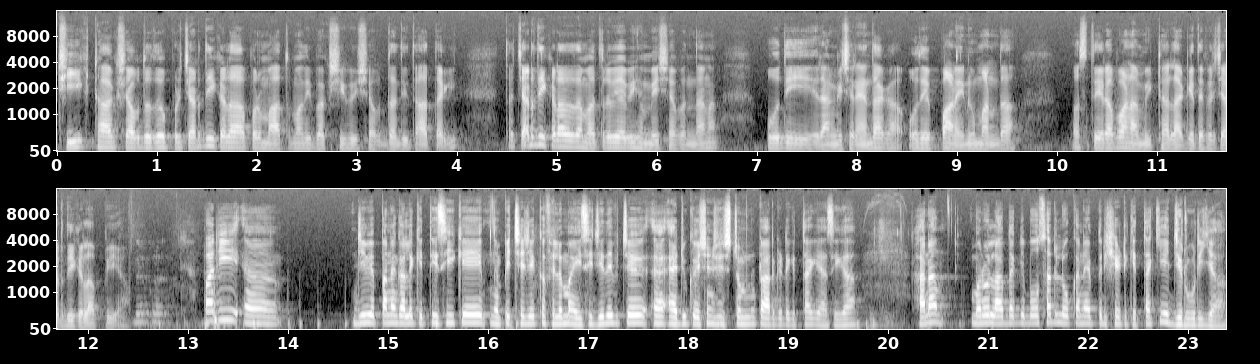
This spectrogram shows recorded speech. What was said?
ਠੀਕ ਠਾਕ ਸ਼ਬਦ ਦੇ ਉੱਪਰ ਚੜ੍ਹਦੀ ਕਲਾ ਪ੍ਰਮਾਤਮਾ ਦੀ ਬਖਸ਼ੀ ਹੋਈ ਸ਼ਬਦਾਂ ਦੀ ਦਾਤ ਹੈਗੀ। ਤਾਂ ਚੜ੍ਹਦੀ ਕਲਾ ਦਾ ਮਤਲਬ ਹੈ ਵੀ ਹਮੇਸ਼ਾ ਬੰਦਾ ਨਾ ਉਹਦੀ ਰੰਗ 'ਚ ਰਹਿੰਦਾਗਾ ਉਹਦੇ ਭਾਣੇ ਨੂੰ ਮੰਨਦਾ ਬਸ ਤੇਰਾ ਭਾਣਾ ਮਿੱਠਾ ਲੱਗੇ ਤਾਂ ਫਿਰ ਚੜ੍ਹਦੀ ਕਲਾ ਆਪੀ ਆ। ਭਾਜੀ ਅ, ਜਿਵੇਂ ਆਪਾਂ ਨੇ ਗੱਲ ਕੀਤੀ ਸੀ ਕਿ ਪਿੱਛੇ ਜੇ ਇੱਕ ਫਿਲਮ ਆਈ ਸੀ ਜਿਹਦੇ ਵਿੱਚ ਐਜੂਕੇਸ਼ਨ ਸਿਸਟਮ ਨੂੰ ਟਾਰਗੇਟ ਕੀਤਾ ਗਿਆ ਸੀਗਾ। ਹਨਾ? ਮੈਨੂੰ ਲੱਗਦਾ ਕਿ ਬਹੁਤ ਸਾਰੇ ਲੋਕਾਂ ਨੇ ਐਪਰੀਸ਼ੀਏਟ ਕੀਤਾ ਕਿ ਇਹ ਜ਼ਰੂਰੀ ਆ।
